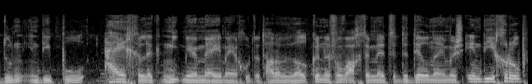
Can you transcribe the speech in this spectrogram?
doen in die pool eigenlijk niet meer mee. Maar goed, dat hadden we wel kunnen verwachten met de deelnemers in die groep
